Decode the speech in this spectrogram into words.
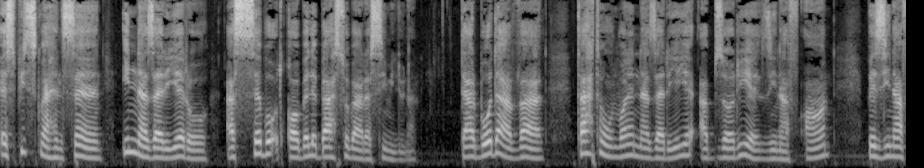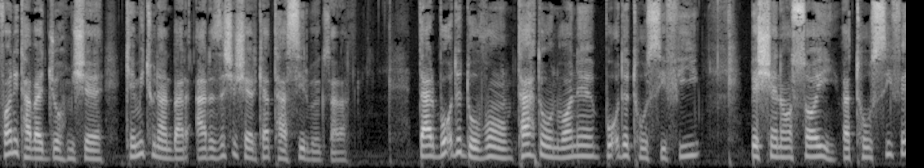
اسپیسک و هنسن این نظریه رو از سه بعد قابل بحث و بررسی می‌دونن. در بعد اول تحت عنوان نظریه ابزاری زینفعان به زینفانی توجه میشه که می‌تونن بر ارزش شرکت تاثیر بگذارن. در بعد دوم تحت عنوان بعد توصیفی به شناسایی و توصیف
